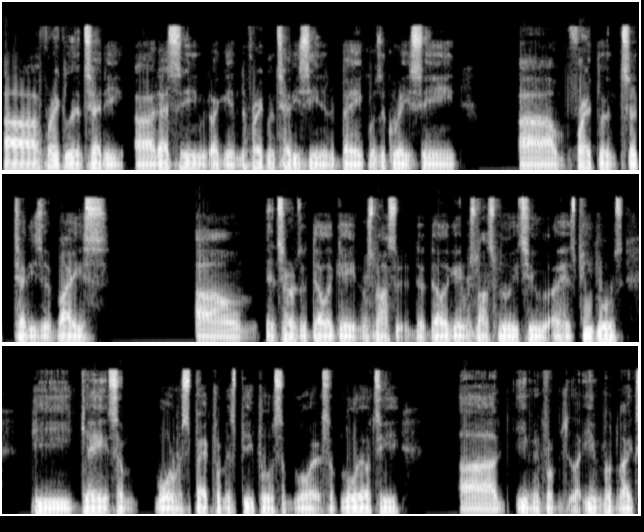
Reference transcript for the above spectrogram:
uh, Franklin and Teddy. Uh, that scene again, the Franklin Teddy scene in the bank was a great scene. Um, Franklin took Teddy's advice um, in terms of delegating responsibility, delegating responsibility to uh, his peoples. He gained some more respect from his people, some some loyalty, uh, even from even from like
